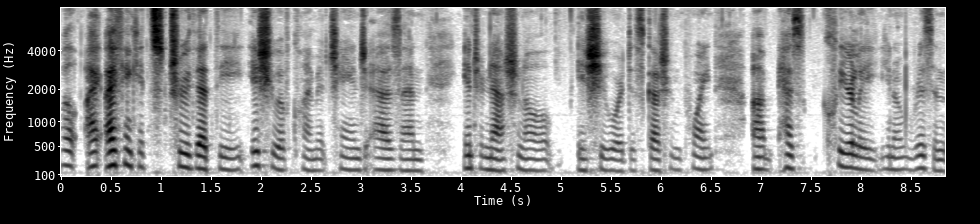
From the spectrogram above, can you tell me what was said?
Well, I, I think it's true that the issue of climate change as an international issue or discussion point um, has clearly, you know, risen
